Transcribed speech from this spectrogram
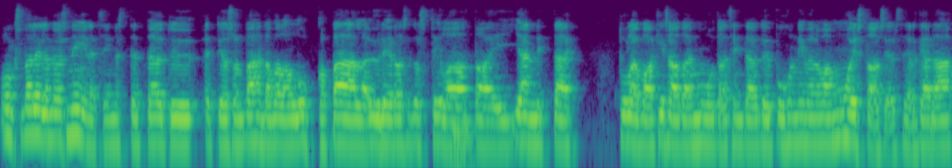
onko välillä myös niin, että siinä sitten täytyy, että jos on vähän tavallaan lukko päällä, ylirasitustilaa mm. tai jännittää tulevaa kisaa tai muuta, että siinä täytyy puhua nimenomaan muista asioista. Siellä käydään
